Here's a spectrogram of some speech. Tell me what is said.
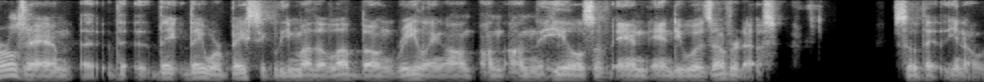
Pearl Jam, uh, they they were basically Mother Love Bone reeling on on on the heels of Andy Wood's overdose. So that you know,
